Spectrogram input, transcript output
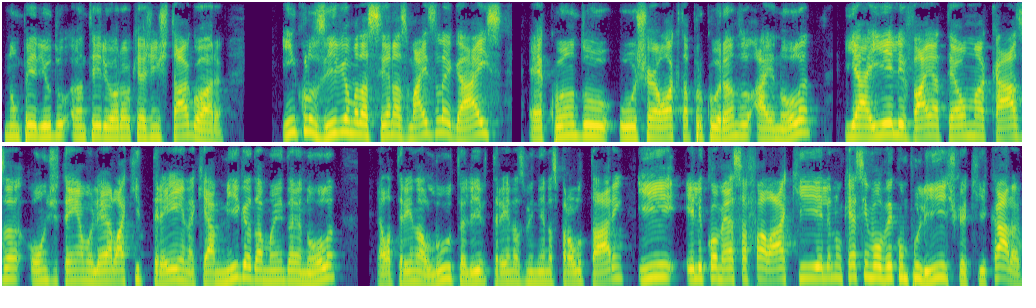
num período anterior ao que a gente está agora. Inclusive, uma das cenas mais legais é quando o Sherlock está procurando a Enola, e aí ele vai até uma casa onde tem a mulher lá que treina, que é amiga da mãe da Enola. Ela treina luta ali, treina as meninas para lutarem, e ele começa a falar que ele não quer se envolver com política, que, cara,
